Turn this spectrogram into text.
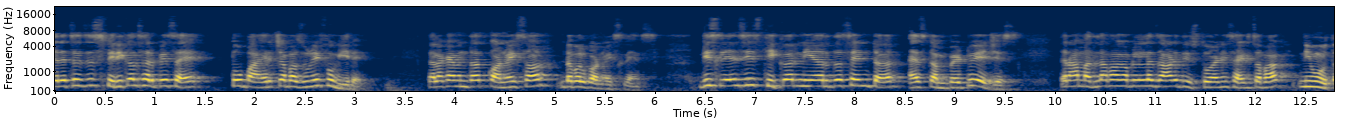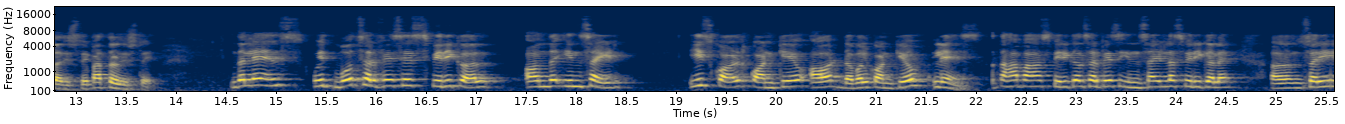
तर याचं जे स्पेरिकल सरफेस आहे तो बाहेरच्या बाजूने फुगीर आहे. त्याला काय म्हणतात? Convex or double convex lens this lens is thicker near the centre as compare to edges तर हा मधला भाग आपल्याला जाड दिसतो आणि साईडचा भाग निमुळता दिसतोय पातळ दिसतोय. The lens with both surfaces spherical on the inside is called concave or double concave lens आता हा पहा स्पिरिकल सर्फेस इनसाइडला स्पिरिकल आहे. सॉरी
